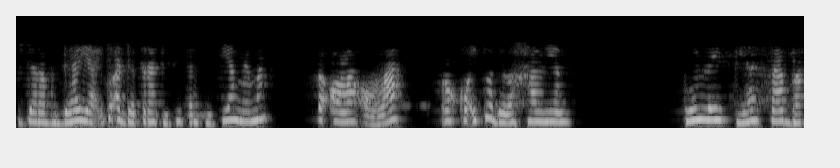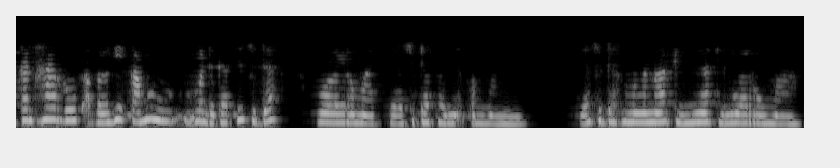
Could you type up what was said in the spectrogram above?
bicara budaya itu ada tradisi-tradisi yang memang seolah-olah rokok itu adalah hal yang boleh, biasa, bahkan harus. Apalagi kamu mendekati sudah mulai remaja, sudah banyak teman, ya sudah mengenal dunia di luar rumah.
